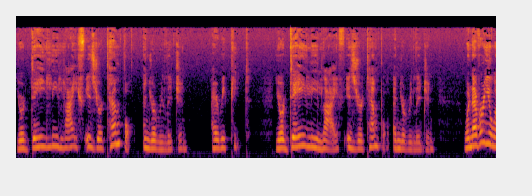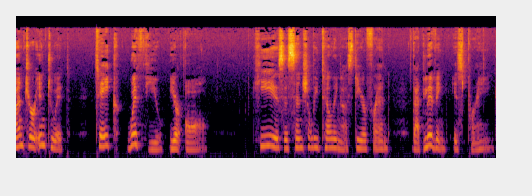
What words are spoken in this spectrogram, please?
Your daily life is your temple and your religion. I repeat, your daily life is your temple and your religion. Whenever you enter into it, take with you your all. He is essentially telling us, dear friend, that living is praying.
